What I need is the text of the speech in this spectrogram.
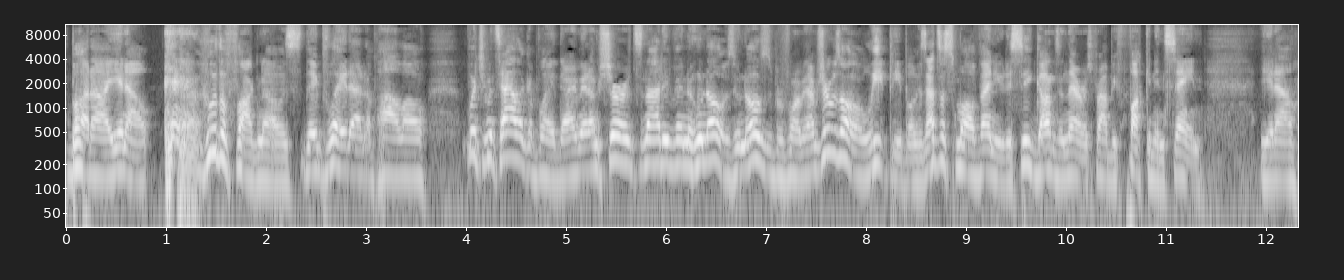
But, uh, you know, who the fuck knows? They played at Apollo which Metallica played there. I mean, I'm sure it's not even who knows who knows is performing. I'm sure it was all elite people because that's a small venue. To see Guns in there was probably fucking insane, you know.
